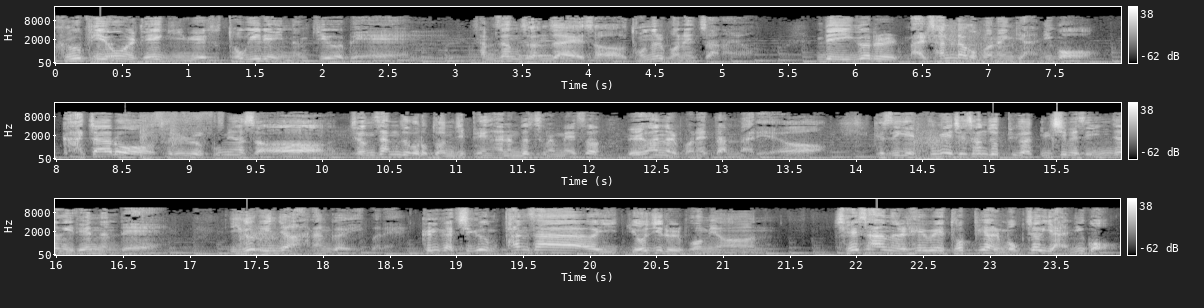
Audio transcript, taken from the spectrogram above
그 비용을 대기 위해서 독일에 있는 기업에 삼성전자에서 돈을 보냈잖아요. 근데 이거를 말 산다고 보낸 게 아니고 가짜로 서류를 꾸며서 정상적으로 돈 집행하는 것처럼 해서 외환을 보냈단 말이에요. 그래서 이게 국외 재산 조피가 1심에서 인정이 됐는데 이걸 인정 안 한 거예요, 이번에. 그러니까 지금 판사의 요지를 보면 재산을 해외 도피할 목적이 아니고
